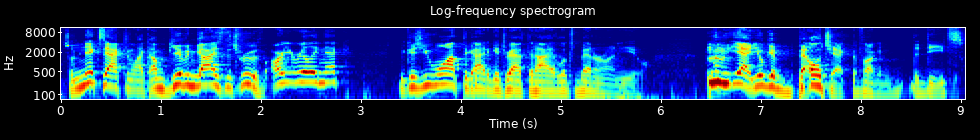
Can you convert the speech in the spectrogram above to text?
So Nick's acting like I'm giving guys the truth. Are you really, Nick? Because you want the guy to get drafted high. It looks better on you. yeah, you'll give Belichick the fucking the deets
